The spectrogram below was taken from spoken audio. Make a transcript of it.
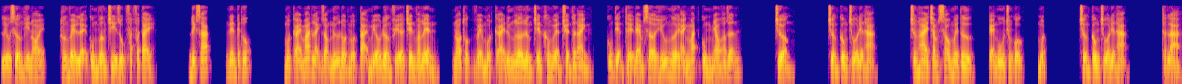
Lưu xưởng hy nói, hướng về lệ cùng vương chi dục phất phất tay. Đích xác, nên kết thúc một cái mát lạnh giọng nữ đột ngột tại miếu đường phía trên văng lên, nó thuộc về một cái đứng lơ lửng trên không nguyện chuyển thân ảnh, cũng tiện thể đem sở hữu người ánh mắt cùng nhau hấp dẫn. Trưởng trưởng công chúa điện hạ. Chương hai trăm sáu mươi bốn, kẻ ngu trung cuộc, một. Trưởng công chúa điện hạ. Thật là.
